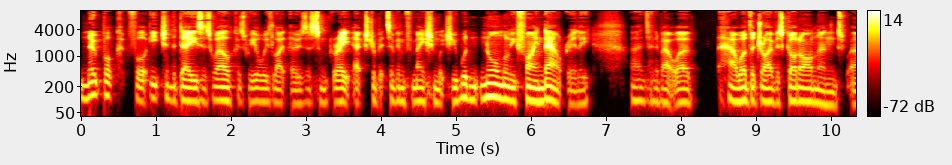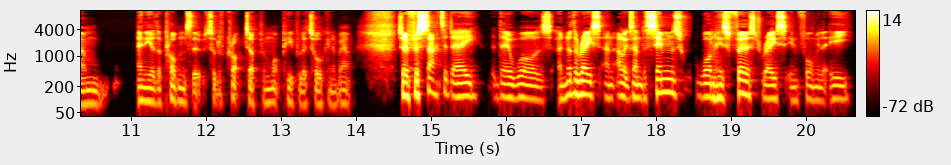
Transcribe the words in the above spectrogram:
notebook for each of the days as well, because we always like those. There's some great extra bits of information which you wouldn't normally find out, really, uh, about uh, how other drivers got on and um, any other problems that sort of cropped up and what people are talking about. So for Saturday, there was another race, and Alexander Sims won his first race in Formula E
